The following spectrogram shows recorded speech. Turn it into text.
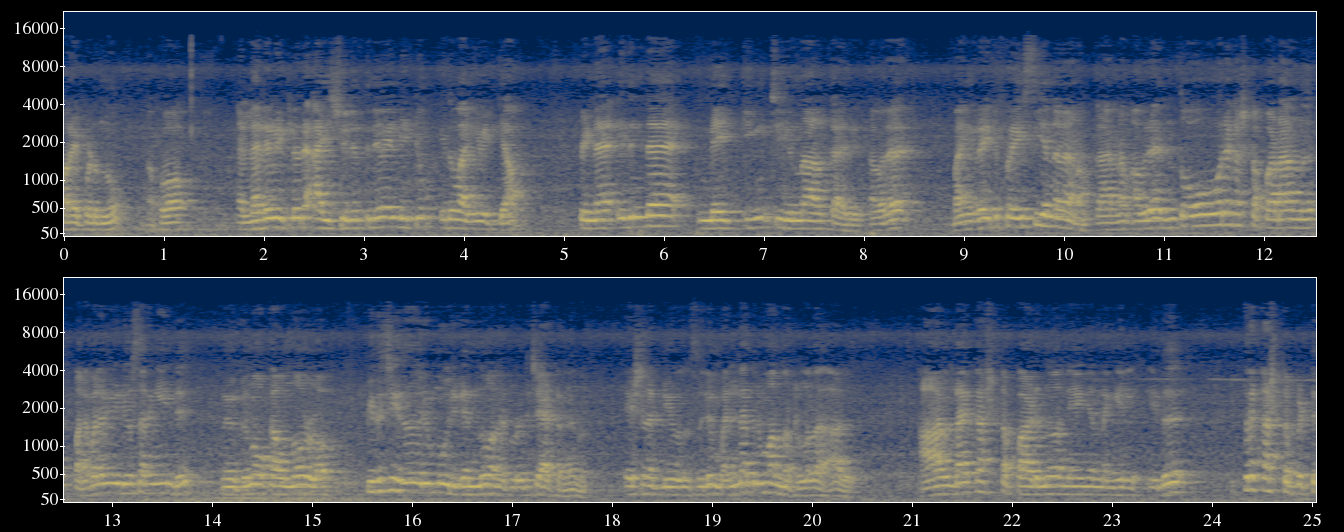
പറയപ്പെടുന്നു. അപ്പോ എല്ലാവരുടെ വീട്ടിലൊരു ഐശ്വര്യത്തിന് വേണ്ടിയിട്ടും ഇത് വാങ്ങി വെക്കാം. പിന്നെ ഇതിന്റെ മേക്കിംഗ് ചെയ്യുന്ന ആൾക്കാർ അവരെ ഭയങ്കരമായിട്ട് പ്രൈസ് തന്നെ വേണം. കാരണം അവരെ എന്തോരം കഷ്ടപ്പാടാന്ന് പല പല വീഡിയോസ് ഇറങ്ങിയിട്ടുണ്ട്. നിങ്ങൾക്ക് നോക്കാവുന്നുള്ളൂ ഇപ്പൊ ഇത് ചെയ്തത് ഒരു മുരുകൻ എന്ന് പറഞ്ഞിട്ടുള്ള ഒരു ചേട്ടനാണ്. ഏഷ്യനെറ്റ് ന്യൂസിലും എല്ലാത്തിലും വന്നിട്ടുള്ളത് ആൾ. ആളുടെ കഷ്ടപ്പാട് എന്ന് പറഞ്ഞു കഴിഞ്ഞിട്ടുണ്ടെങ്കിൽ ഇത് ഇത്ര കഷ്ടപ്പെട്ട്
